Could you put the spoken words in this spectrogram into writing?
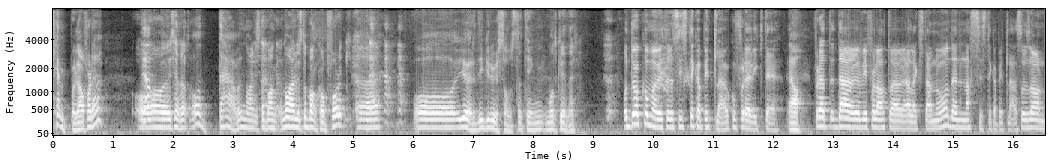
kjempeglad for det. Og kjenner at å, dæven, nå har jeg lyst til å banke, banke opp folk. Uh, og gjøre de grusomste ting mot kvinner. Og da kommer vi til det siste kapitlet, og hvorfor det er viktig. Ja. For der vi forlater Alex der nå, det er det nest siste kapitlet. Så sånn,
